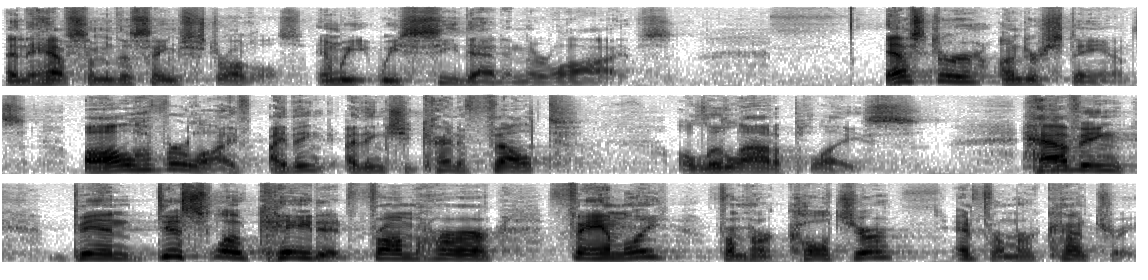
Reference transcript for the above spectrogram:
And they have some of the same struggles. And we, we see that in their lives. Esther understands. All of her life, I think, I think she kind of felt a little out of place. Having been dislocated from her family, from her culture, and from her country.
